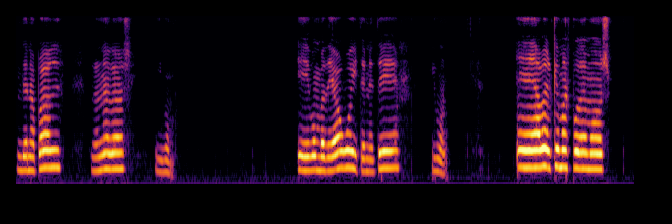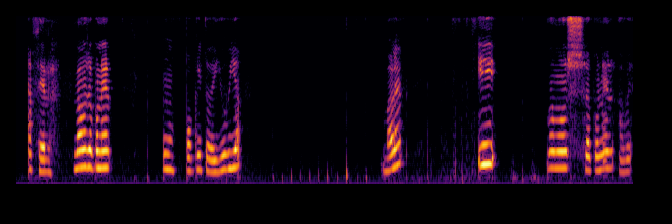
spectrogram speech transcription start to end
de napal, granadas y bomba. Eh, bomba de agua y TNT. Y bueno, eh, a ver, ¿qué más podemos hacer? Vamos a poner un poquito de lluvia. ¿Vale? Y vamos a poner, a ver.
